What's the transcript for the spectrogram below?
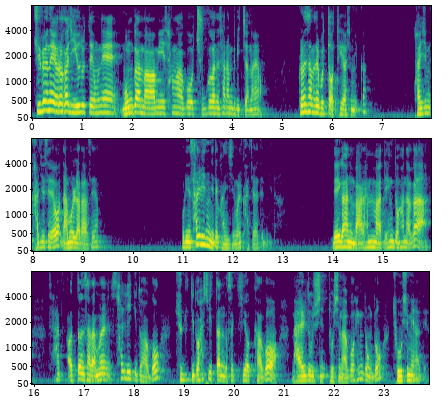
주변에 여러 가지 이유들 때문에 몸과 마음이 상하고 죽어가는 사람들 있잖아요. 그런 사람들 볼 때 어떻게 하십니까? 관심 가지세요? 나 몰라라 하세요? 우리는 살리는 일에 관심을 가져야 됩니다. 내가 하는 말 한마디, 행동 하나가 어떤 사람을 살리기도 하고 죽이기도 할 수 있다는 것을 기억하고 말도 조심하고 행동도 조심해야 돼요.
